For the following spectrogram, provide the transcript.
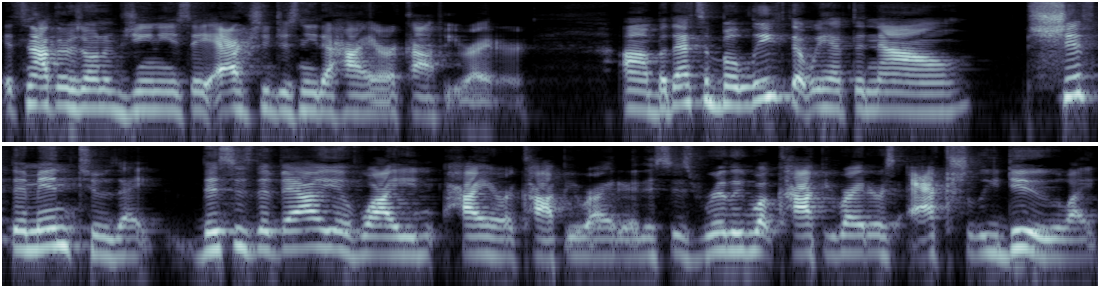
it's not their zone of genius they actually just need to hire a copywriter. Um, but that's a belief that we have to now shift them into like this is the value of why you hire a copywriter. This is really what copywriters actually do. Like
